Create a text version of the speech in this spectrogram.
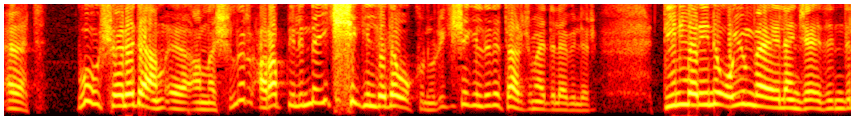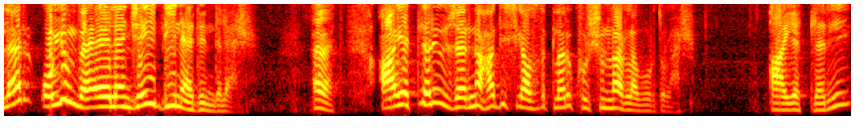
Evet. Bu şöyle de e, anlaşılır. Arap dilinde iki şekilde de okunur. iki şekilde de tercüme edilebilir. Dinlerini oyun ve eğlence edindiler. Oyun ve eğlenceyi din edindiler. Evet. Ayetleri üzerine hadis yazdıkları kurşunlarla vurdular. Ayetleri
